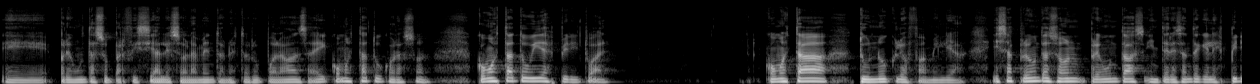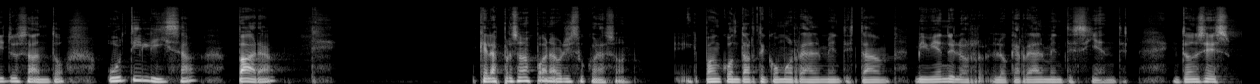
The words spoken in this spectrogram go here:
eh, preguntas superficiales solamente a nuestro grupo de alabanza. ¿Cómo está tu corazón? ¿Cómo está tu vida espiritual? ¿Cómo está tu núcleo familiar? Esas preguntas son preguntas interesantes que el Espíritu Santo utiliza para que las personas puedan abrir su corazón que puedan contarte cómo realmente están viviendo y lo, que realmente sienten. Entonces,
